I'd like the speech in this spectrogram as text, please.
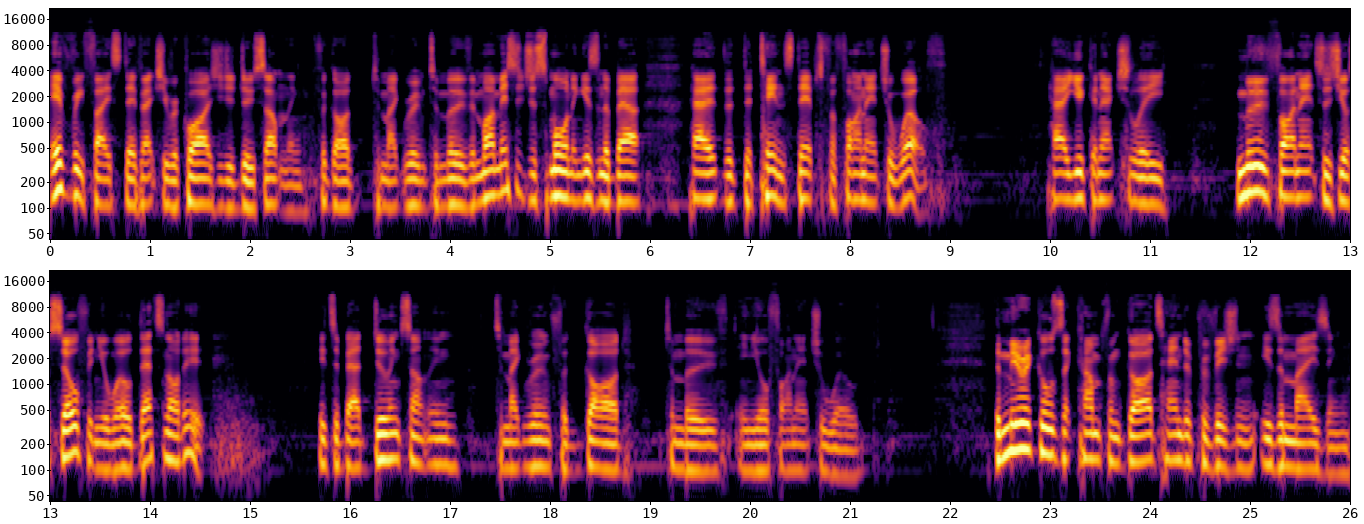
every faith step actually requires you to do something for God to make room to move. And my message this morning isn't about how the, the 10 steps for financial wealth, how you can actually move finances yourself in your world. That's not it. It's about doing something to make room for God to move in your financial world. The miracles that come from God's hand of provision is amazing.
